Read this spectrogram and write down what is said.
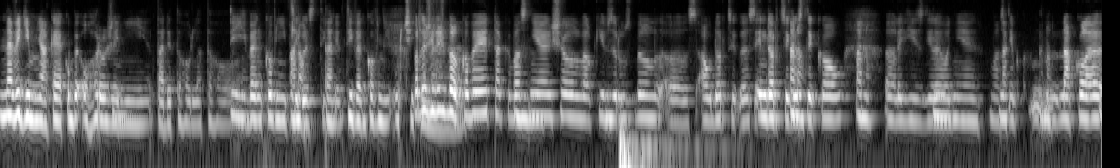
nevidím nějaké jakoby ohrožení tady tohohle toho. Ty venkovní cyklistiky. Ano, ty venkovní určitě Protože ne. když byl covid, tak vlastně mm. šel velký vzrůst byl uh, s, outdoor, s indoor cyklistikou. Ano. ano. Eh, lidi jezdili mm. hodně vlastně na, na kole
